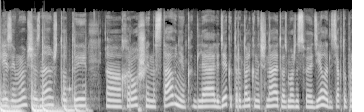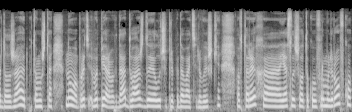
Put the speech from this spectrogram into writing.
Лиза, и мы вообще знаем, что ты э, хороший наставник для людей, которые только начинают, возможно, свое дело, для тех, кто продолжают, потому что, ну, против, во-первых, да, дважды лучший преподаватель вышки, во-вторых, э, я слышала такую формулировку,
